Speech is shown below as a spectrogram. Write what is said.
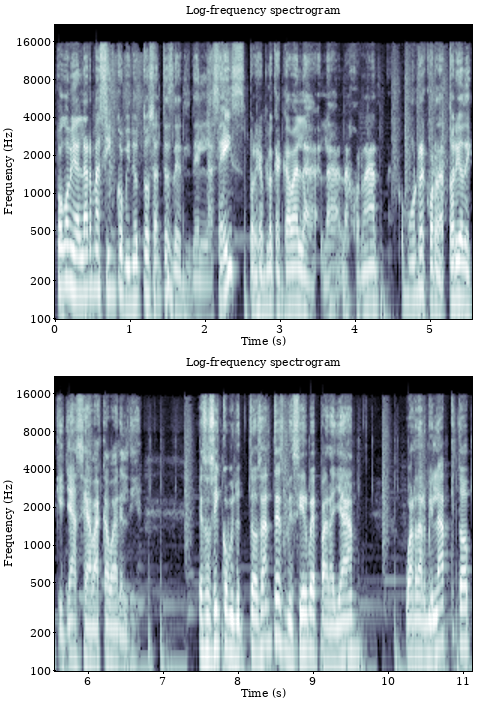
pongo mi alarma cinco minutos antes de, las seis, por ejemplo, que acaba la, la, jornada, como un recordatorio de que ya se va a acabar el día esos cinco minutos antes me sirve para ya guardar mi laptop,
